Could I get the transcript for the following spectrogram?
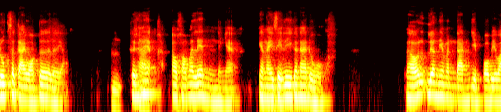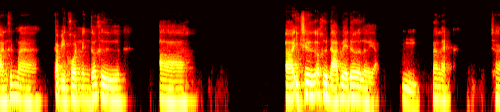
Luke Skywalker เลยอะอืมคือถ้าใช่เอาเขามาเล่นอย่างเงี้ย ยังไงซีรีส์ก็น่าดู แล้วเรื่องเนี้ยมันดันหยิบ Obi-Wan ขึ้นมา กับอีกคนหนึ่งก็คืออ่าอ่าอีกชื่อก็คือ Darth Vader เลยอะอืมนั่นแหละ ใช่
